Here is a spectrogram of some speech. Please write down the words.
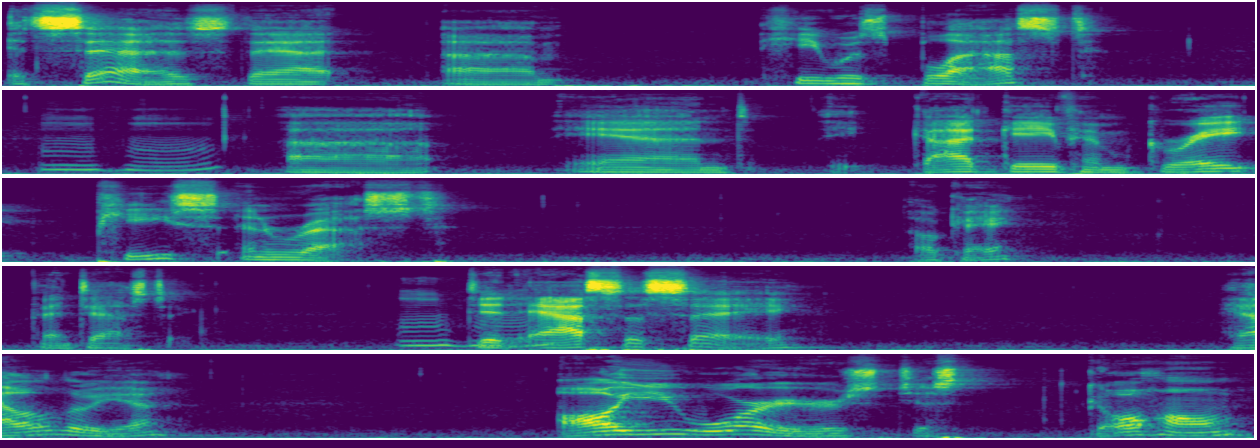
it says that um, he was blessed, Mm-hmm. uh, and God gave him great peace and rest. Okay, fantastic. Did Asa say, Hallelujah? All you warriors, just go home,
